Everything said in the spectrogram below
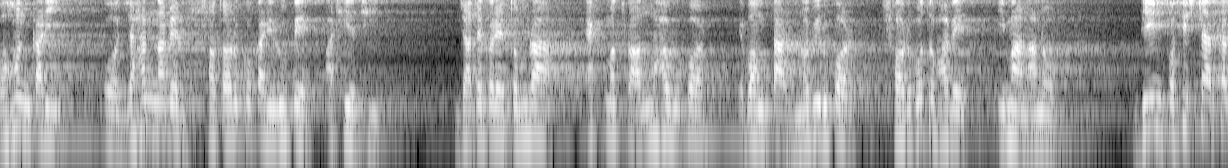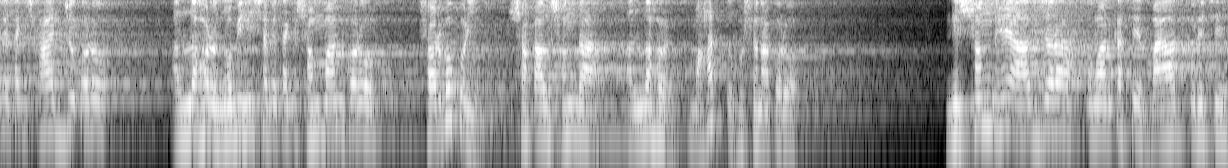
বহনকারী ও জাহান্নামের সতর্ককারী রূপে পাঠিয়েছি, যাতে করে তোমরা একমাত্র আল্লাহর উপর এবং তার নবীর উপর সর্বতভাবে ইমান আনো। দিন প্রতিষ্ঠার কাজে তাকে সাহায্য করো, আল্লাহর নবী হিসাবে তাকে সম্মান করো, সর্বোপরি সকাল সন্ধ্যা আল্লাহর মাহাত্ম ঘোষণা করো। নিঃসন্দেহে আজ যারা তোমার কাছে বায়াত করেছে,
